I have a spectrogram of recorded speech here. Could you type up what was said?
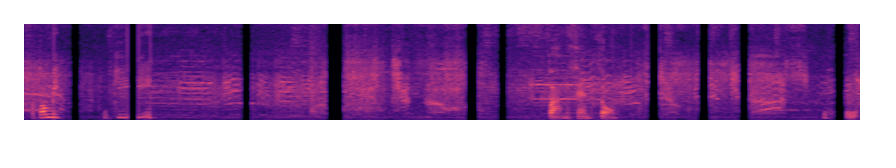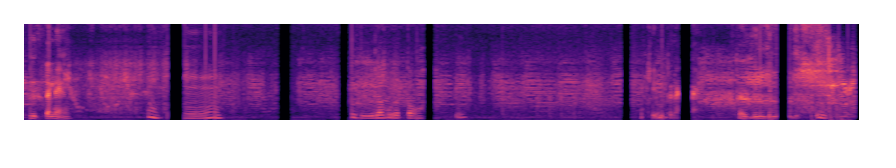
เขาต้องมีโอเค กว่ามาแสนสองโอ้โหอึดแต่แรงอื้อหือระเบิดต่ออื้อโอเคไม่เป็นไรแต่ยิงยิง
